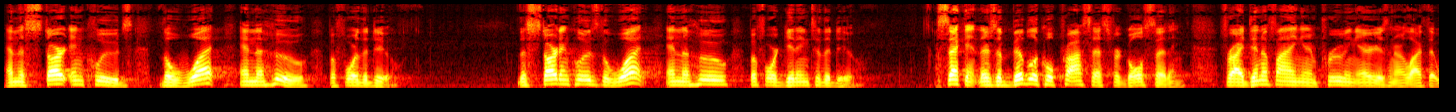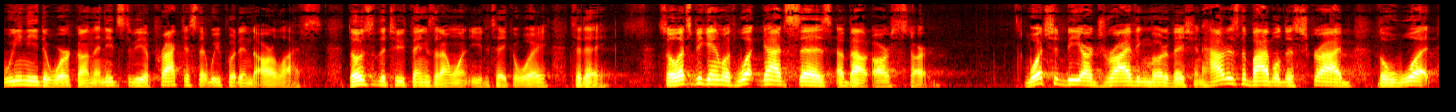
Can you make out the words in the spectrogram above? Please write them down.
And the start includes the what and the who before the do. The start includes the what and the who before getting to the do. Second, there's a biblical process for goal setting, for identifying and improving areas in our life that we need to work on, that needs to be a practice that we put into our lives. Those are the two things that I want you to take away today. So let's begin with what God says about our start. What should be our driving motivation? How does the Bible describe the what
